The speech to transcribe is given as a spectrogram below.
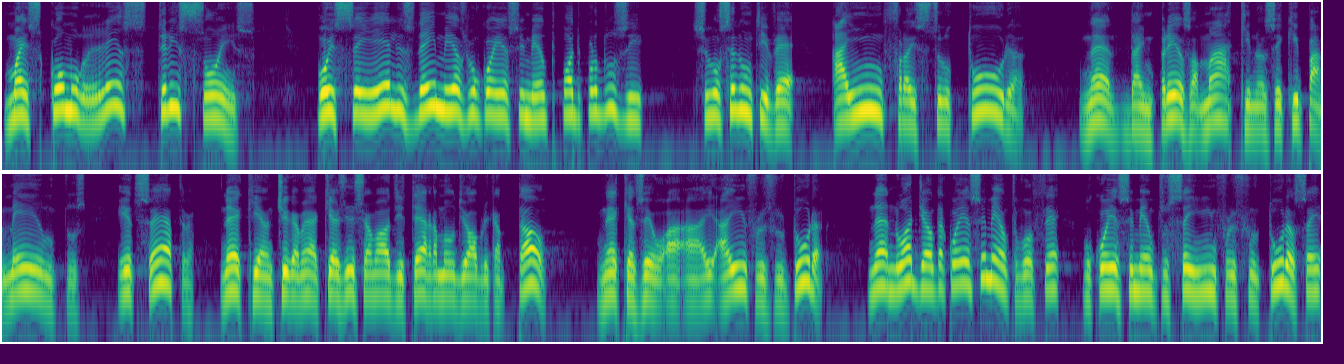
mas como restrições, pois sem eles nem mesmo o conhecimento pode produzir. Se você não tiver a infraestrutura né, da empresa, máquinas, equipamentos, etc., né, que antigamente que a gente chamava de terra, mão de obra e capital, né, quer dizer, a, a, a infraestrutura, né, não adianta conhecimento. Você, o conhecimento sem infraestrutura, sem,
